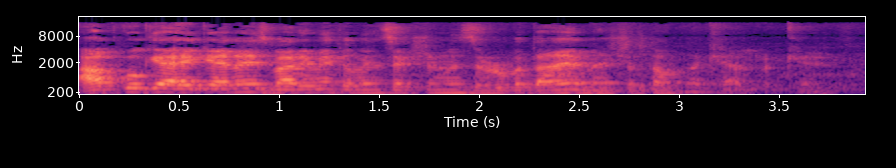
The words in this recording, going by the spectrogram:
आपको क्या है कहना है? इस बारे में कमेंट सेक्शन में ज़रूर बताएँ। मैं चलता हूँ, अपना ख्याल रखें।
